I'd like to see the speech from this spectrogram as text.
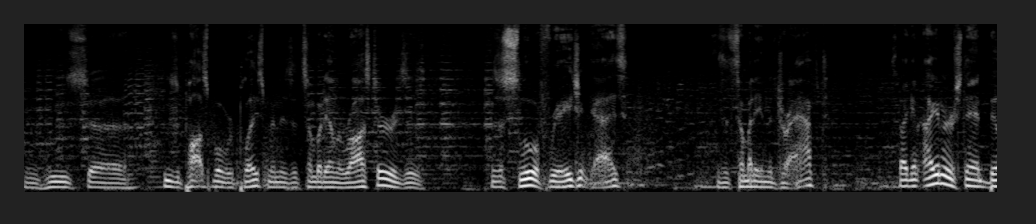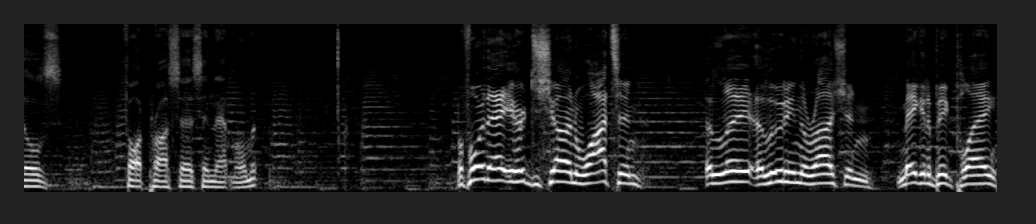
And who's uh, who's a possible replacement? Is it somebody on the roster? Or is it there's a slew of free agent guys? Is it somebody in the draft? So I can I can understand Bill's thought process in that moment. Before that, you heard Deshaun Watson eluding the rush and making a big play.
